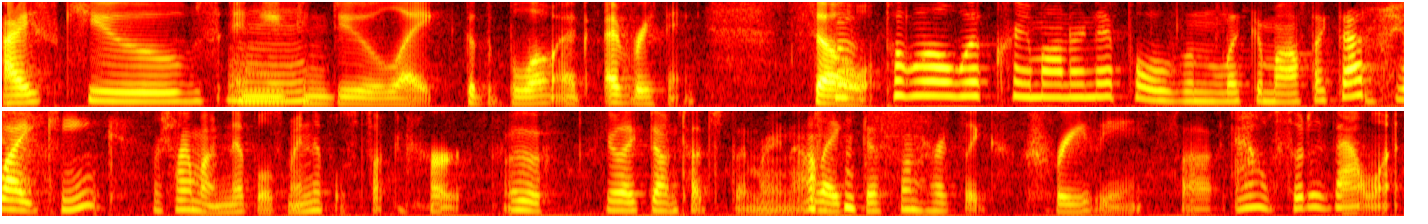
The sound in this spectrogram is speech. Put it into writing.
ice cubes and Mm-hmm. you can do like the blow like everything. So Put, put a little whipped cream on her nipples and lick them off. Like that's light kink. we're talking about nipples. My nipples fucking hurt. Ugh. You're like, don't touch them right now. Like this one hurts like crazy. fuck. Ow, so does that one.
